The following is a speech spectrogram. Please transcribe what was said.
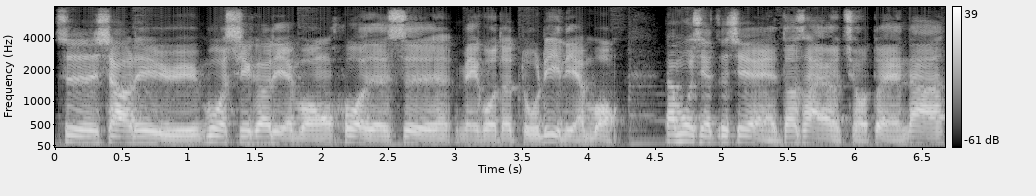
是效力于墨西哥联盟或者是美国的独立联盟。那目前这些人也都是还有球队，那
